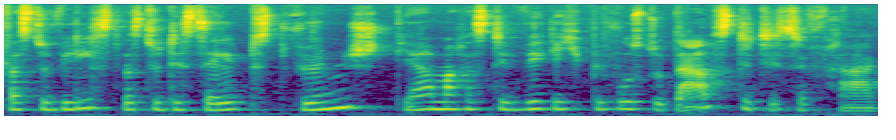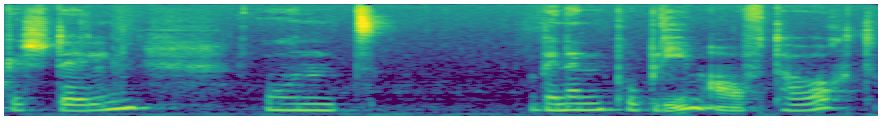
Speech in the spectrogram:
was du willst, was du dir selbst wünschst. Ja? Mach es dir wirklich bewusst. Du darfst dir diese Frage stellen. Und wenn ein Problem auftaucht,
